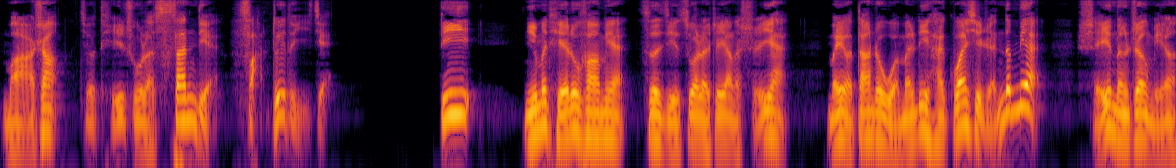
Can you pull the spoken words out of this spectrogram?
马上就提出了三点反对的意见。第一，你们铁路方面自己做了这样的实验，没有当着我们利害关系人的面，谁能证明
